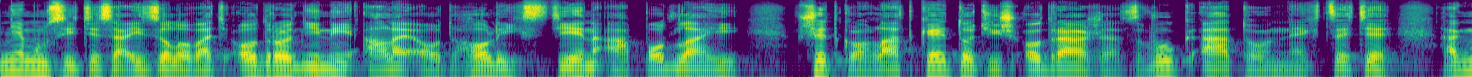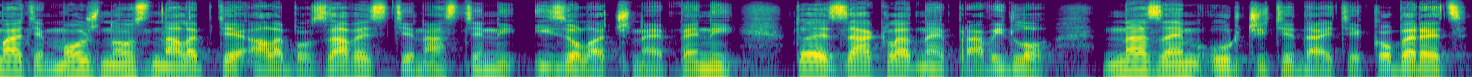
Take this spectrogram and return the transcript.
Nemusíte sa izolovať od rodiny, ale od holých stien a podlahy. Všetko hladké totiž odráža zvuk a to nechcete. Ak máte možnosť, nalepte alebo zaveste na steny izolačné peny. To je základné pravidlo. Na zem určite dajte koberec.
